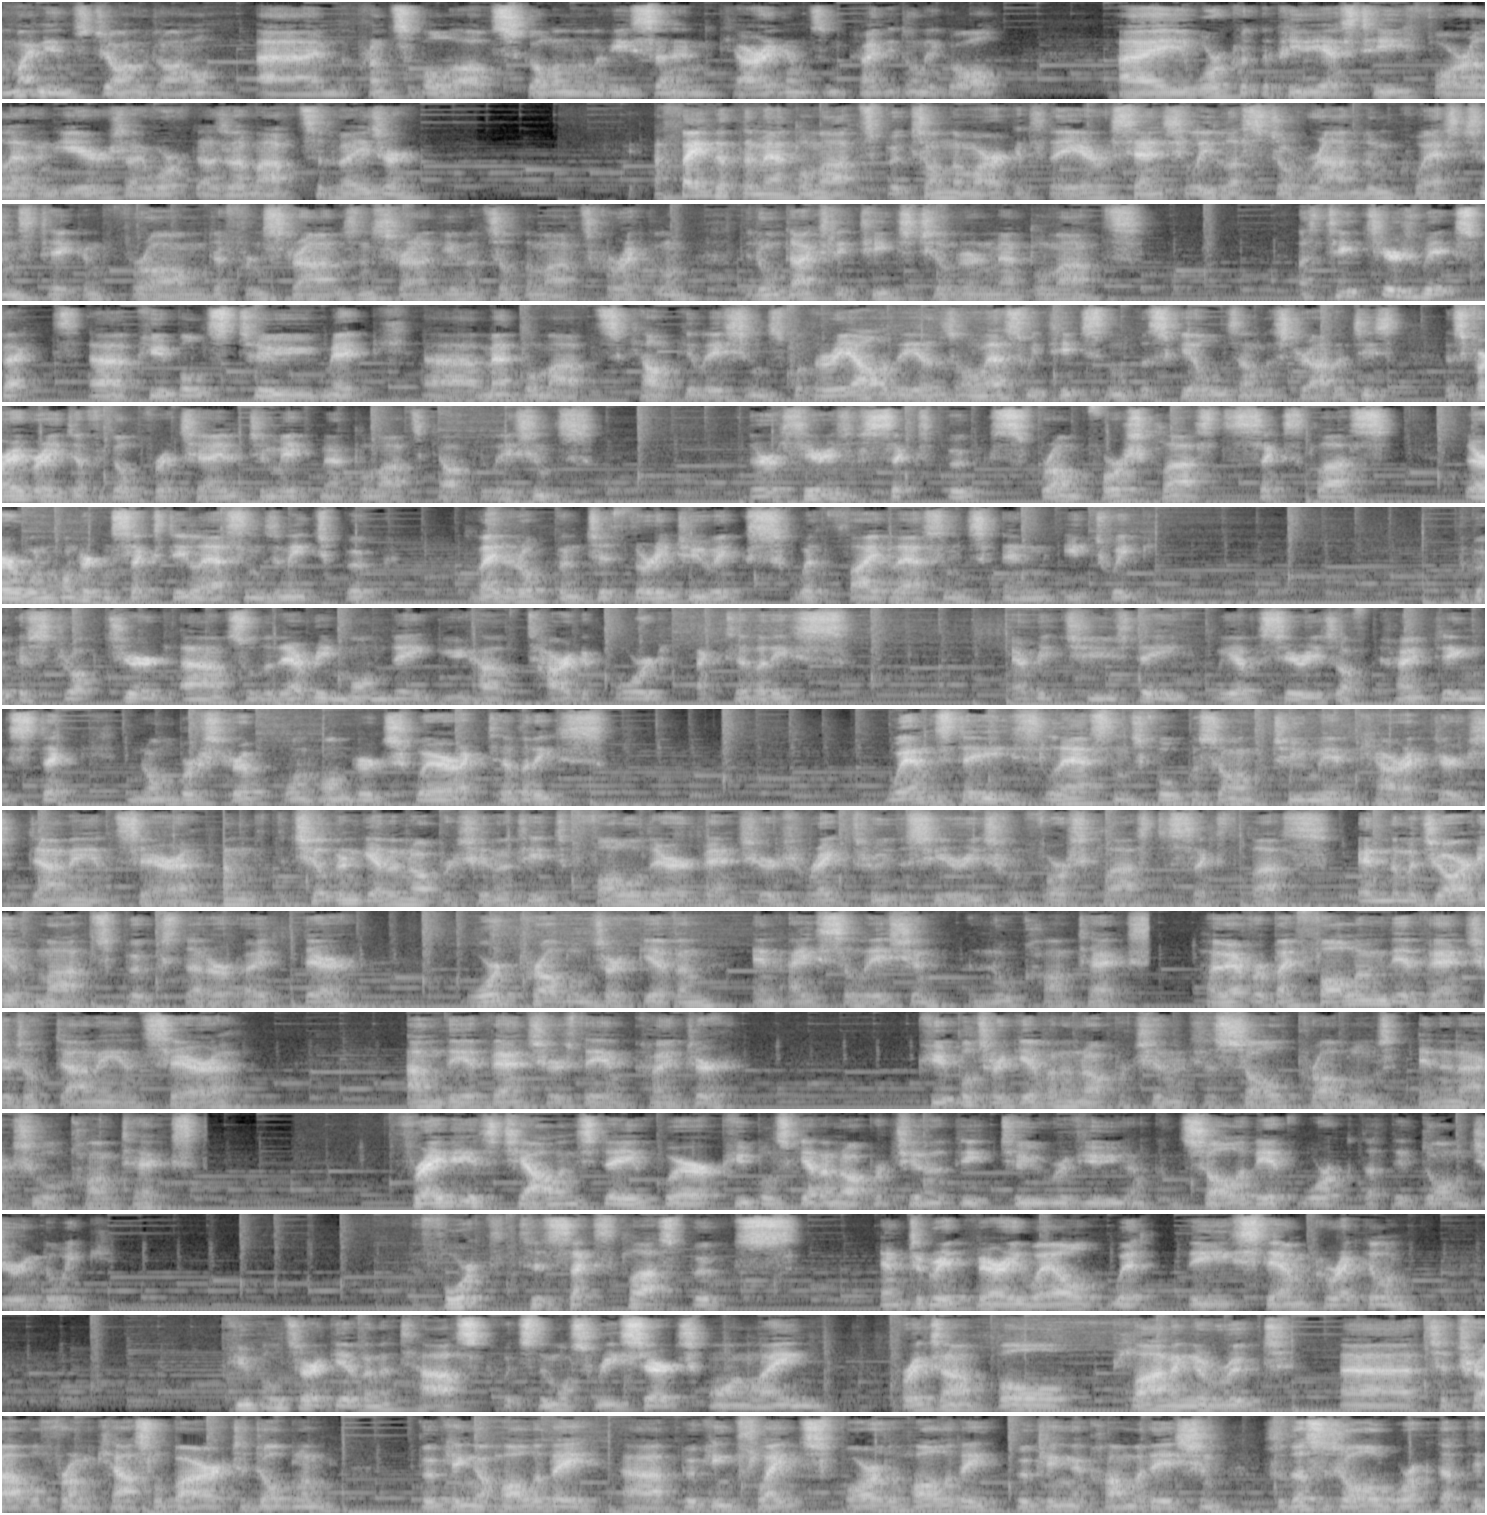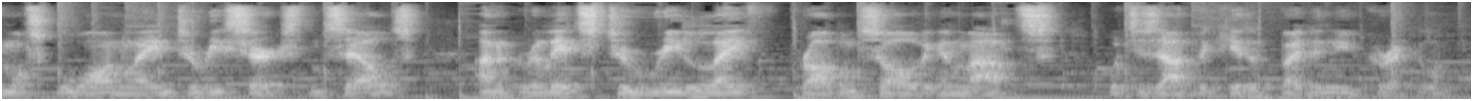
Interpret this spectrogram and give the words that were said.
Uh, my name's John O'Donnell. I'm the principal of Scullin and Avisa in Carrigans in County Donegal. I worked with the PDST for 11 years. I worked as a maths advisor. I find that the mental maths books on the market today are essentially lists of random questions taken from different strands and strand units of the maths curriculum. They don't actually teach children mental maths. As teachers, we expect uh, pupils to make uh, mental maths calculations, but the reality is, unless we teach them the skills and the strategies, it's very, very difficult for a child to make mental maths calculations. There are a series of six books from first class to sixth class. There are 160 lessons in each book, divided up into 32 weeks with five lessons in each week. The book is structured uh, so that every Monday you have target board activities Every Tuesday, we have a series of counting stick, number strip, 100 square activities. Wednesday's lessons focus on two main characters, Danny and Sarah, and the children get an opportunity to follow their adventures right through the series from first class to sixth class. In the majority of maths books that are out there, word problems are given in isolation and no context. However, by following the adventures of Danny and Sarah and the adventures they encounter, Pupils are given an opportunity to solve problems in an actual context. Friday is challenge day where pupils get an opportunity to review and consolidate work that they've done during the week. The fourth to sixth class books integrate very well with the STEM curriculum. Pupils are given a task which they must research online. For example, planning a route uh, to travel from Castlebar to Dublin booking a holiday, uh, booking flights for the holiday, booking accommodation. So this is all work that they must go online to research themselves and it relates to real life problem solving in maths, which is advocated by the new curriculum.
